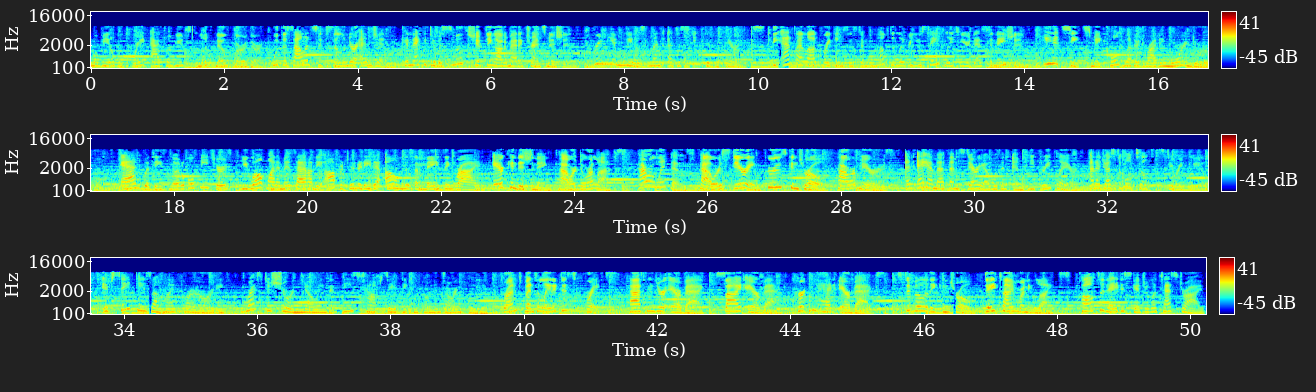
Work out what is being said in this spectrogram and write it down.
automobile with great attributes, look no further. With a solid six-cylinder engine connected to a smooth shifting automatic transmission, premium wheels lend a distinctive appearance. The anti-lock braking system will help deliver you safely to your destination. Heated seats make cold weather driving more endurable. And with these notable features, you won't want to miss out on the opportunity to own this amazing ride. Air conditioning, power door locks, power windows, power steering, cruise control, power mirrors, an AM FM stereo with an MP3 player, an adjustable tilt steering wheel. If safety is a high priority, rest assured knowing that these top safety components are included. Front ventilated disc brakes, passenger airbag, side airbag, curtain head airbags, stability control, daytime running lights. Call today to schedule a test drive.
